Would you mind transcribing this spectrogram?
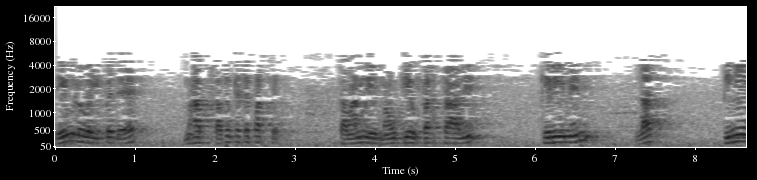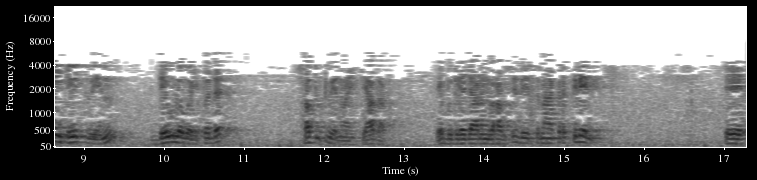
දෙව්ලොව ඉපද මහත් සතුටටපත් වෙනවා. තමන් මේ මෞපිය උපස්ථානය කිරීමෙන් ලත් පිනේ හේතුවෙන් දෙව්ලොව ඉපද සතුට වෙනවා කියලා දක්වනවා. ඒ බුදුරජාණන් වහන්සේ දේශනා කර තිබෙන්නේ. ඒ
